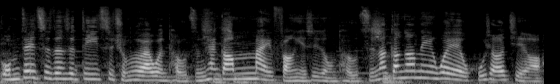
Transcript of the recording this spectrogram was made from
我们这一次真是第一次，全部都在问投资。你看，刚刚卖房也是一种投资。那刚刚那位胡小姐哦，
